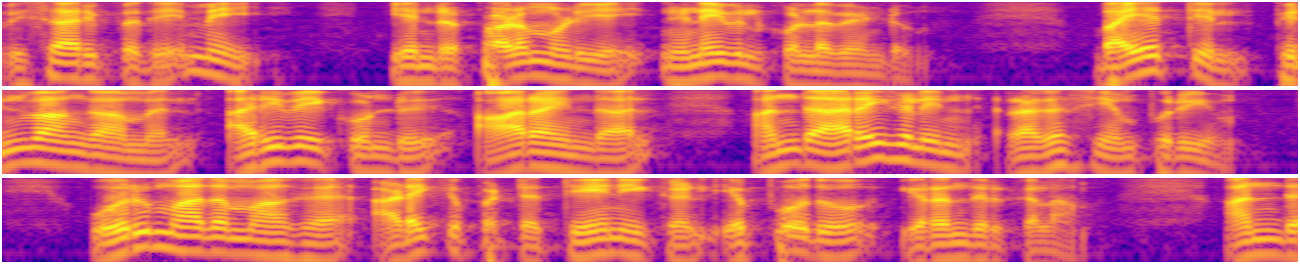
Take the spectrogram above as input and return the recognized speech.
விசாரிப்பதே மெய் என்ற பழமொழியை நினைவில் கொள்ள வேண்டும். பயத்தில் பின்வாங்காமல் அறிவை கொண்டு ஆராய்ந்தால் அந்த அறைகளின் ரகசியம் புரியும். ஒரு மாதமாக அடைக்கப்பட்ட தேனீக்கள் எப்போதோ இறந்திருக்கலாம். அந்த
